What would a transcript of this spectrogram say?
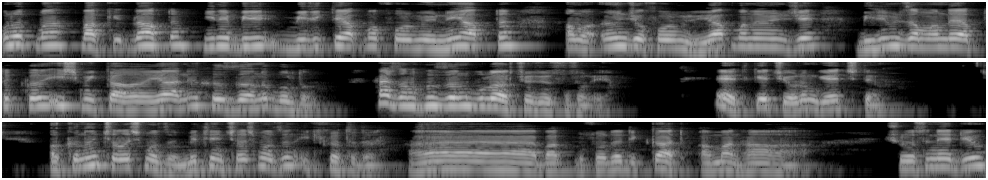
Unutma bak ne yaptım? Yine bir, birlikte yapma formülünü yaptım. Ama önce formülü yapmadan önce birim zamanda yaptıkları iş miktarları yani hızlarını buldum. Her zaman hızlarını bularak çözüyorsun soruyu. Evet geçiyorum geçtim. Akının çalışma hızı Metin'in çalışma hızının iki katıdır. Ha, bak bu soruda dikkat. Aman ha. Şurası ne diyor?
